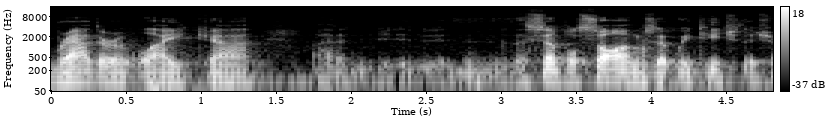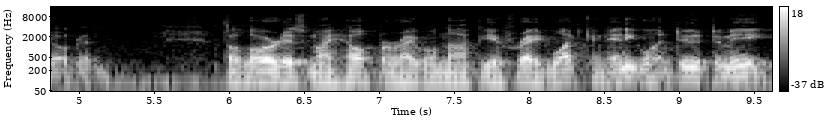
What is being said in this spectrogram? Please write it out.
rather like uh, uh, the simple songs that we teach the children. The Lord is my helper, I will not be afraid. What can anyone do to me?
